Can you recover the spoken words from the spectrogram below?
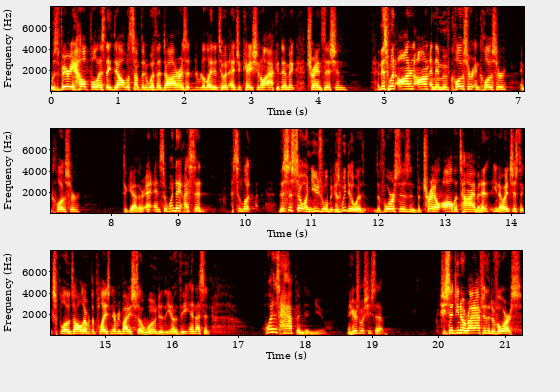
was very helpful as they dealt with something with a daughter as it related to an educational academic transition. And this went on and on, and they moved closer and closer and closer together. And, and so one day I said, I said, look, this is so unusual because we deal with divorces and betrayal all the time, and it, you know, it just explodes all over the place, and everybody's so wounded. You know, the end. I said, what has happened in you? And here's what she said. She said, you know, right after the divorce,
